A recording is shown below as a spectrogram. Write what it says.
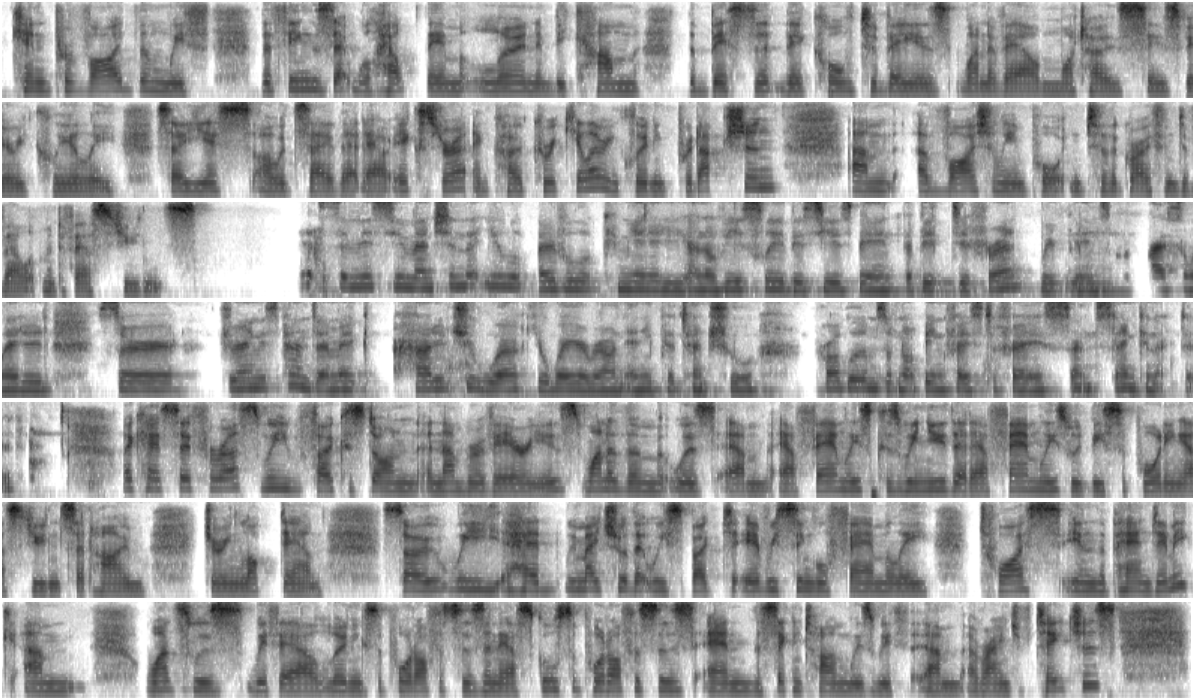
can provide them with the things that will help them learn and become the best that they're called to be, as one of our mottos says very clearly. So, yes, I would say that our extra and co curricular, including production, um, are vitally important to the growth and development of our students. Yes, so Miss, you mentioned that you overlook community, and obviously this year's been a bit different. We've been mm. sort of isolated. So during this pandemic, how did you work your way around any potential problems of not being face to face and staying connected? Okay, so for us, we focused on a number of areas. One of them was um, our families, because we knew that our families would be supporting our students at home during lockdown. So we had we made sure that we spoke to every single family twice in the pandemic. Um, once was with our learning support officers and our school support officers, and the second time was with um, a range of teachers.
